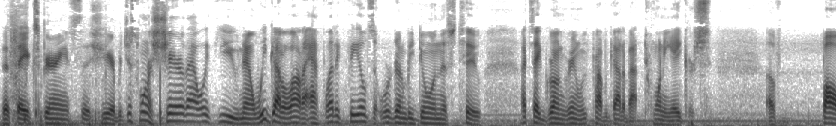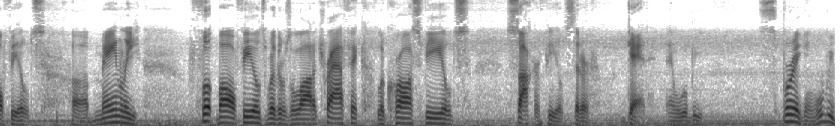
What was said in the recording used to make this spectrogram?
that they experienced this year. But just want to share that with you. Now, we've got a lot of athletic fields that we're going to be doing this too. I'd say Grown Green, we've probably got about 20 acres of ball fields, uh, mainly football fields where there was a lot of traffic, lacrosse fields, soccer fields that are dead, and we'll be sprigging. We'll be.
